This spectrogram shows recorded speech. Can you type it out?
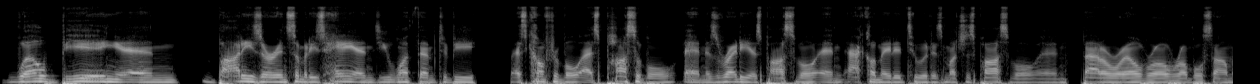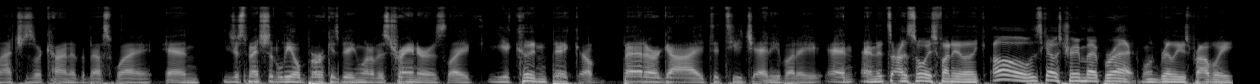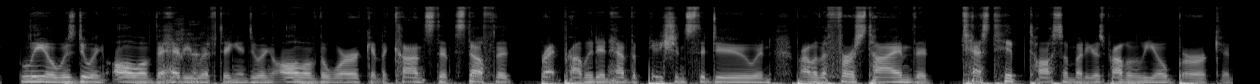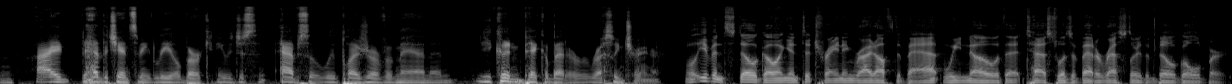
well-being and bodies are in somebody's hands, you want them to be as comfortable as possible and as ready as possible and acclimated to it as much as possible. And Battle Royal, Royal Rumble style matches are kind of the best way. And you just mentioned Leo Burke as being one of his trainers. Like you couldn't pick a better guy to teach anybody. And and it's it's always funny like, oh, this guy was trained by Bret when really he's probably Leo was doing all of the heavy lifting and doing all of the work and the constant stuff that Bret probably didn't have the patience to do and probably the first time that test hip toss somebody It was probably Leo Burke and I had the chance to meet Leo Burke and he was just an absolutely pleasure of a man and you couldn't pick a better wrestling trainer. Well, even still going into training right off the bat, we know that Test was a better wrestler than Bill Goldberg.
